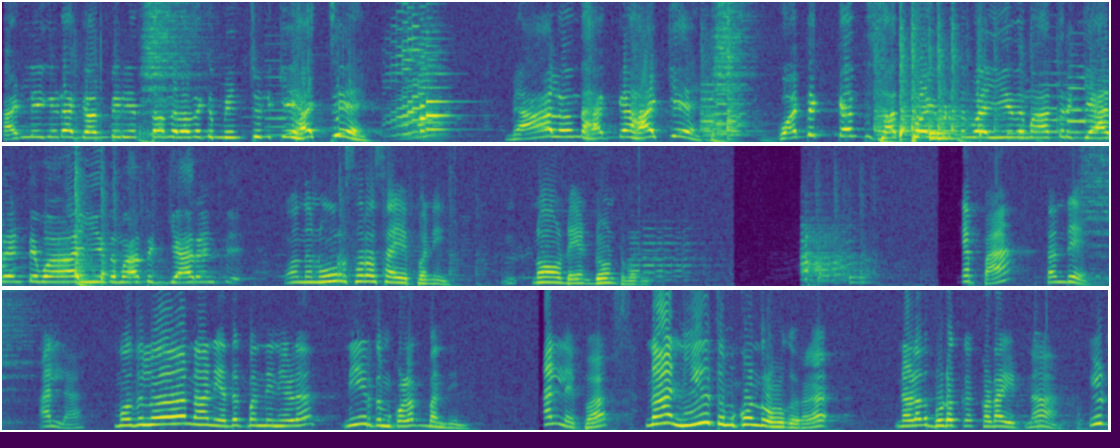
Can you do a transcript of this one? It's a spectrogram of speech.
ಕಡ್ಲಿ ಗಿಡ ಗಂಭೀರ ಇತ್ತಂದ್ರ ಅದಕ್ಕೆ ಮಿಂಚುನ್ಕಿ ಹಚ್ಚಿ. ಮ್ಯಾಲೊಂದ್ ಹಗ್ಗ ಹಾಕಿ ಗೊಡ್ಡಕ್ಕಂತ ಸತ್ತು ಹೋಗ್ಬಿಡ್ತಾನ ಇದು ಮಾತ್ರ ಗ್ಯಾರಂಟಿ ವಾ ಇದು ಮಾತ್ರ ಗ್ಯಾರಂಟಿ. ಒಂದು ನೂರು ಸರ ಸಾಯಪ್ಪ ನೀ. ನೋ ಡೇ ಡೋಂಟ್ ವರಿ ಯಪ್ಪ ತಂದೆ ಅಲ್ಲ ಮೊದಲು ನಾನು ಎದಕ್ಕೆ ಬಂದೀನಿ ಹೇಳ? ನೀರು ತುಂಬ್ಕೊಳಕ್ ಬಂದೀನಿ. ಅಲ್ಲೇಪ್ಪ ನಾ ನೀರು ತುಂಬ್ಕೊಂಡು ಹೋಗರ ನಳದ ಬುಡಕ್ಕ ಕಡ ಇಟ್ನಾ? ಇಟ್ಟ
